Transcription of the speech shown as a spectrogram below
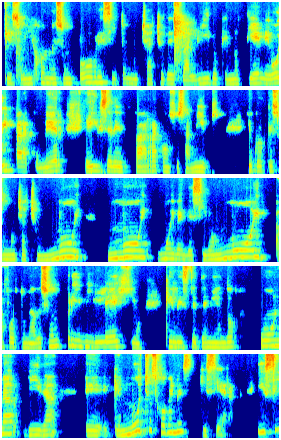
que su hijo no es un pobrecito muchacho desvalido que no tiene hoy para comer e irse de parra con sus amigos. Yo creo que es un muchacho muy, muy, muy bendecido, muy afortunado. Es un privilegio que él esté teniendo una vida eh, que muchos jóvenes quisieran. Y sí,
